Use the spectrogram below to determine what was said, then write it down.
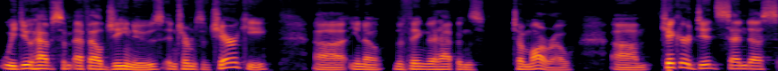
we do have some FLG news in terms of Cherokee. Uh, you know, the thing that happens tomorrow. Um, Kicker did send us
